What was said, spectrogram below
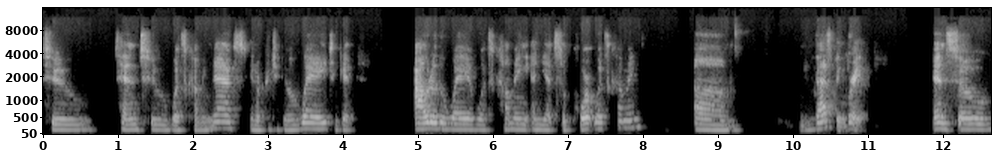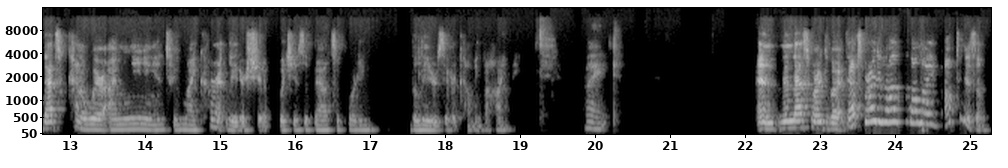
to tend to what's coming next in a particular way to get out of the way of what's coming and yet support what's coming um, that's been great and so that's kind of where I'm leaning into my current leadership, which is about supporting the leaders that are coming behind me. Right. And then that's where I develop that's where I develop all my optimism.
